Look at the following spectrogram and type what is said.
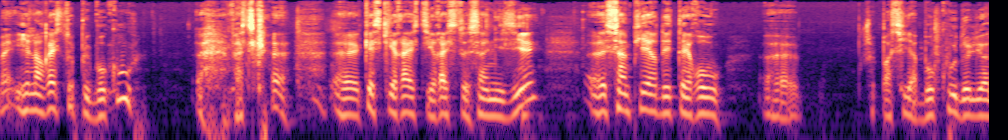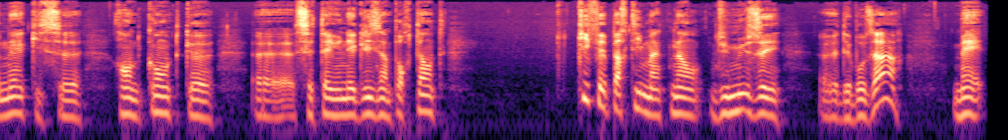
Mais il n'en reste plus beaucoup. Parce que qu'est-ce qui reste? Il reste Saint-Nizier, Saint-Pierre des Terreaux. je ne sais pas s'il y a beaucoup de Lyonnais qui se rendre compte que euh, c'était une église importante qui fait partie maintenant du musée euh, des beaux-arts, mais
